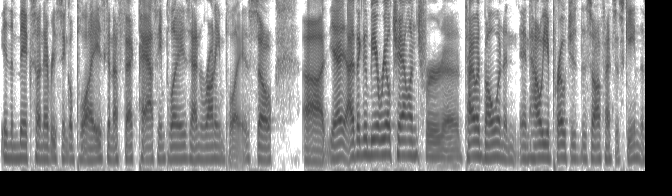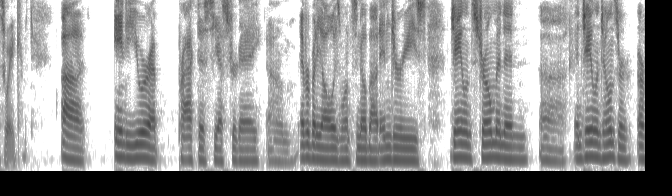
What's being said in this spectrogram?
in the mix on every single play. He's going to affect passing plays and running plays. So, uh, yeah, I think it'll be a real challenge for uh, Tyler Bowen and, and how he approaches this offensive scheme this week. Uh, Andy, you were at practice yesterday. Um, everybody always wants to know about injuries. Jalen Stroman and uh, and Jalen Jones are, are,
